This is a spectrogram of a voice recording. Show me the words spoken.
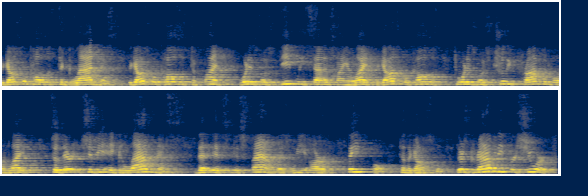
The gospel calls us to gladness. The gospel calls us to find what is most deeply satisfying in life. The gospel calls us to what is most truly profitable in life. So there should be a gladness that is, is found as we are faithful to the gospel. There's gravity for sure,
